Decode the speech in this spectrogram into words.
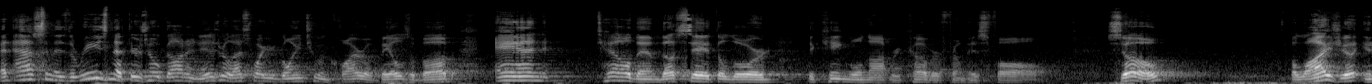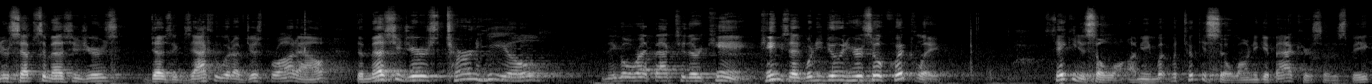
and ask them, is the reason that there's no God in Israel, that's why you're going to inquire of Beelzebub, and tell them, Thus saith the Lord, the king will not recover from his fall. So, Elijah intercepts the messengers, does exactly what I've just brought out. The messengers turn heel And they go right back to their king. King said, What are you doing here so quickly? It's taking you so long. I mean, what, what took you so long to get back here, so to speak?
